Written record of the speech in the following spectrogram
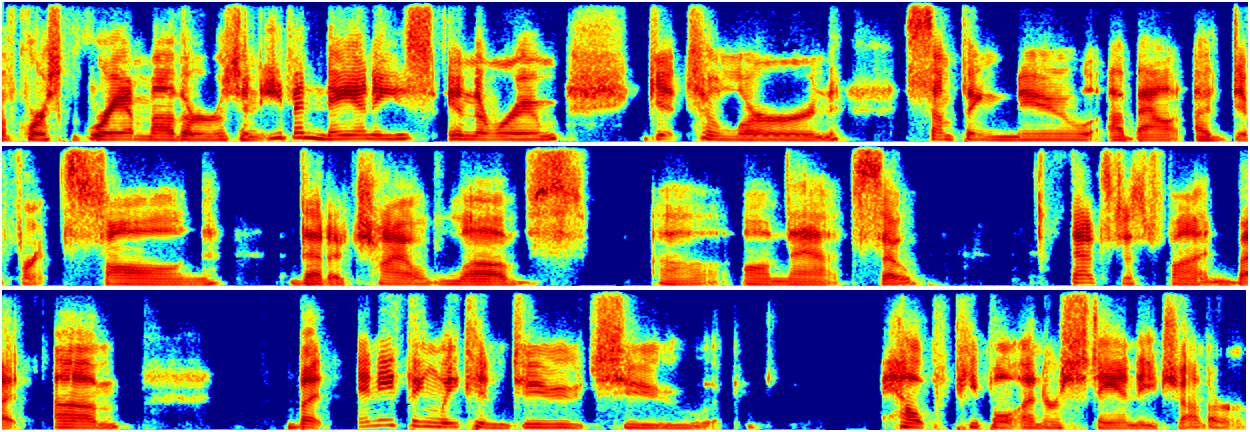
of course, grandmothers and even nannies in the room get to learn something new about a different song that a child loves uh, on that. So that's just fun. But um, but anything we can do to help people understand each other,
